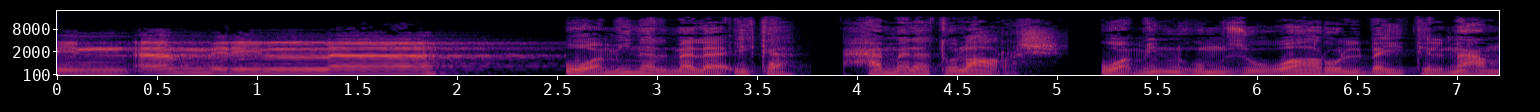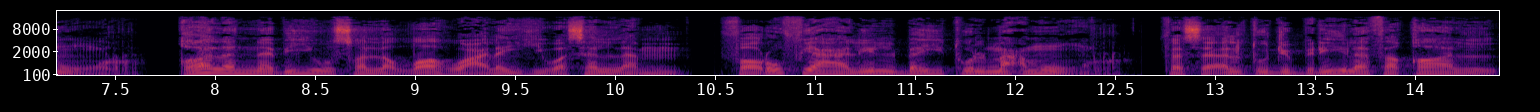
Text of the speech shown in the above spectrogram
من أمر الله. ومن الملائكة حملة العرش ومنهم زوار البيت المعمور. قال النبي صلى الله عليه وسلم فرفع للبيت المعمور. فسألت جبريل فقال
